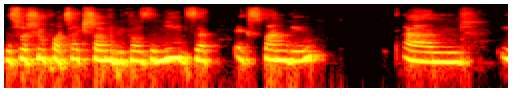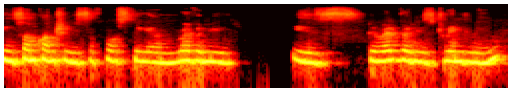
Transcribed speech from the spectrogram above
the social protection because the needs are expanding. And in some countries, of course, the um, revenue is, the revenue is dwindling.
